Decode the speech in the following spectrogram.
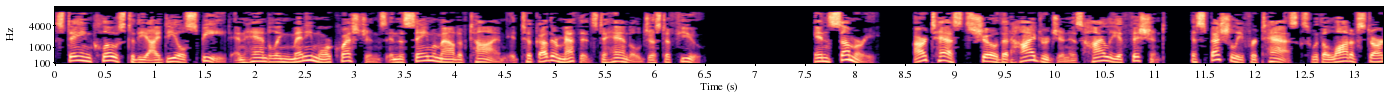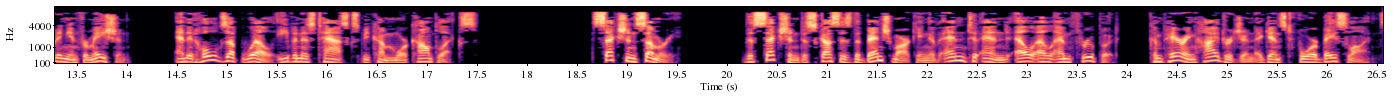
staying close to the ideal speed and handling many more questions in the same amount of time it took other methods to handle just a few. In summary, our tests show that Hydragen is highly efficient, especially for tasks with a lot of starting information, and it holds up well even as tasks become more complex. Section Summary The section discusses the benchmarking of end to end LLM throughput, comparing Hydragen against four baselines.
